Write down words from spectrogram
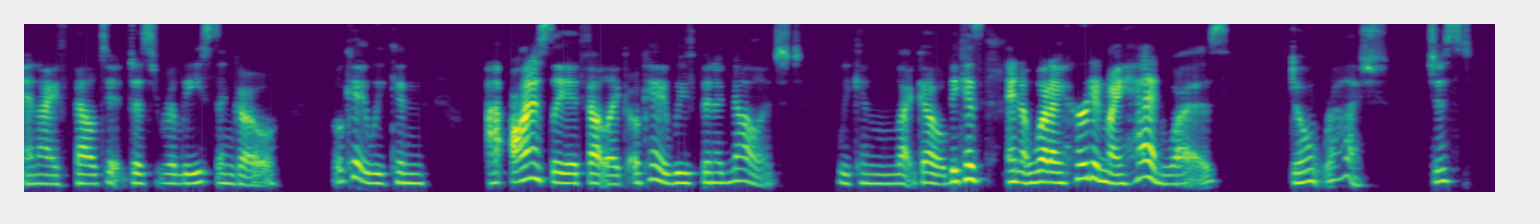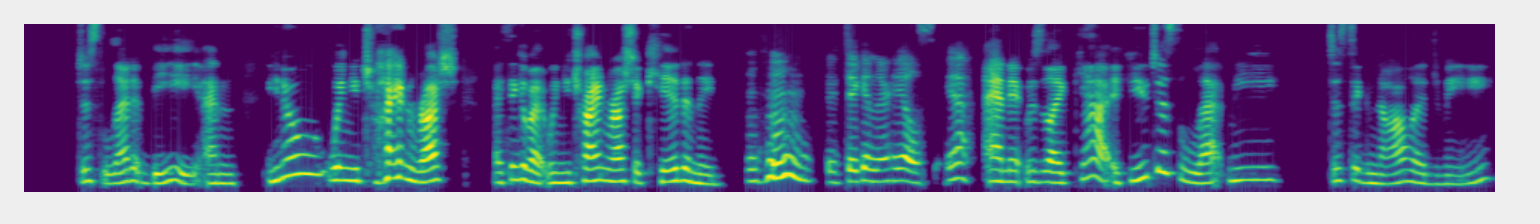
and I felt it just release and go, okay, we can I, honestly it felt like okay, we've been acknowledged. We can let go. Because and what i heard in my head was don't rush. Just just let it be. And you know when you try and rush i think about it, when you try and rush a kid and they mm-hmm. they're digging their heels. Yeah. And it was like yeah if you just let me just acknowledge me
